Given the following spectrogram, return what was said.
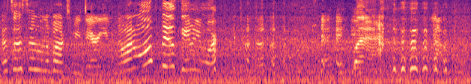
That's what it says on the box. We dare you. No, I don't want to play this game anymore. Okay. Blah. Yeah.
